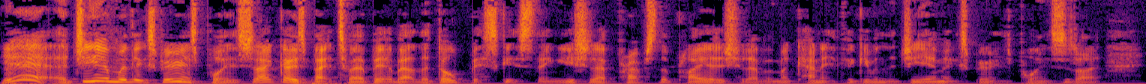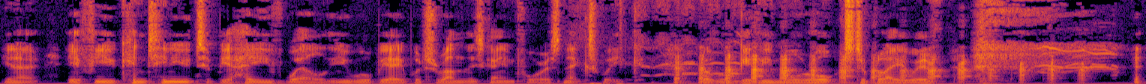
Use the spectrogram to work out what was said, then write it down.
yeah, a GM with experience points. So that goes back to our bit about the dog biscuits thing. You should have perhaps the players should have a mechanic for giving the GM experience points. It's like you know, if you continue to behave well, you will be able to run this game for us next week, but we'll give you more orcs to play with.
